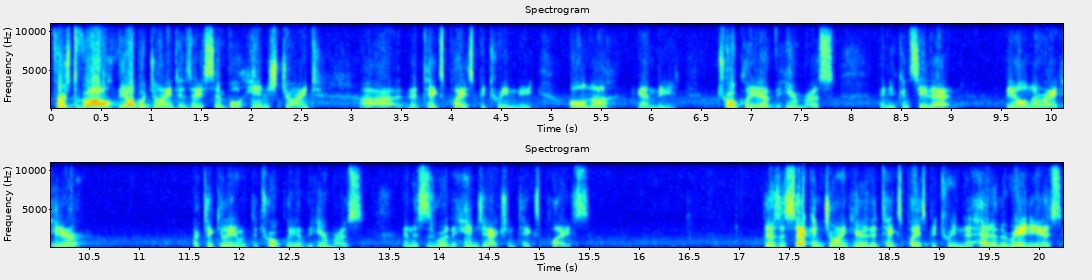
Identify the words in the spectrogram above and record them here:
First of all, the elbow joint is a simple hinge joint uh, that takes place between the ulna and the trochlea of the humerus. And you can see that the ulna right here articulating with the trochlea of the humerus and this is where the hinge action takes place. There's a second joint here that takes place between the head of the radius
